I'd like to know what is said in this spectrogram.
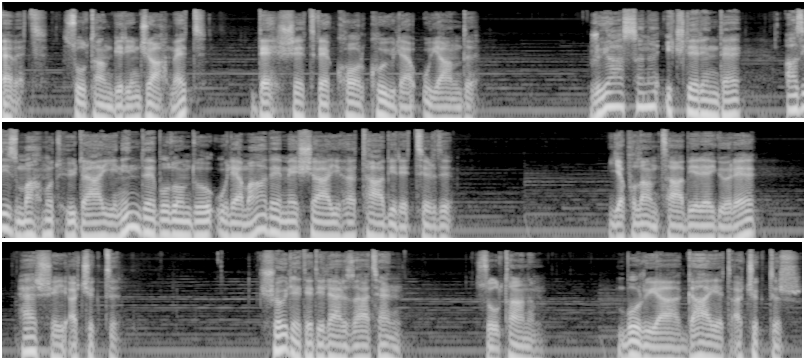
Evet, Sultan 1. Ahmet dehşet ve korkuyla uyandı. Rüyasını içlerinde Aziz Mahmud Hüdayi'nin de bulunduğu ulema ve meşayihe tabir ettirdi. Yapılan tabire göre her şey açıktı. Şöyle dediler zaten, Sultanım, bu rüya gayet açıktır.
